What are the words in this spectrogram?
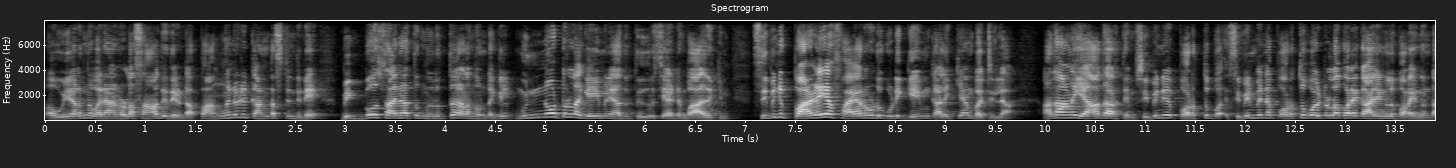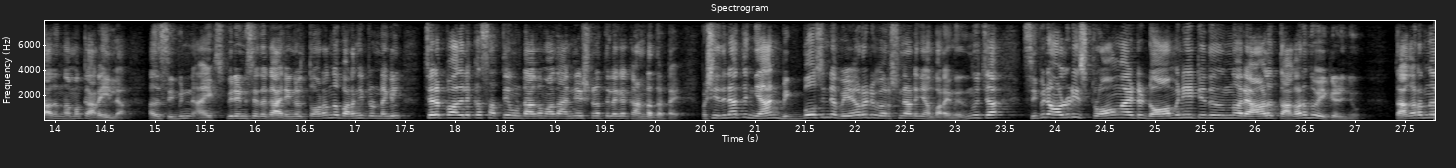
ഉയർന്നു വരാനുള്ള സാധ്യതയുണ്ട്. അപ്പോൾ അങ്ങനെ ഒരു കണ്ടസ്റ്റന്റിനെ ബിഗ് ബോസ് അതിനകത്ത് നിർത്തുകയാണെന്നുണ്ടെങ്കിൽ മുന്നോട്ടുള്ള ഗെയിമിനെ അത് തീർച്ചയായിട്ടും ബാധിക്കും. സിബിന് പഴയ ഫയറോട് കൂടി ഗെയിം കളിക്കാൻ പറ്റില്ല. അതാണ് യാഥാർത്ഥ്യം. സിബിന് പുറത്ത് സിബിൻ പിന്നെ പുറത്തു പോയിട്ടുള്ള കുറേ കാര്യങ്ങൾ പറയുന്നുണ്ട്. അത് നമുക്കറിയില്ല. അത് സിബിൻ എക്സ്പീരിയൻസ് ചെയ്ത കാര്യങ്ങൾ തുറന്നു പറഞ്ഞിട്ടുണ്ടെങ്കിൽ ചിലപ്പോൾ അതിലൊക്കെ സത്യം ഉണ്ടാകും. അത് അന്വേഷണത്തിലൊക്കെ കണ്ടെത്തട്ടെ. പക്ഷെ ഇതിനകത്ത് ഞാൻ ബിഗ് ബോസിന്റെ വേറൊരു വെർഷനാണ് ഞാൻ പറയുന്നത്. എന്ന് വെച്ചാൽ സിബിൻ ഓൾറെഡി സ്ട്രോങ് ആയിട്ട് ഡോമിനേറ്റ് ചെയ്ത് നിന്ന ഒരാൾ തകർന്നു പോയി കഴിഞ്ഞു. തകർന്ന്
